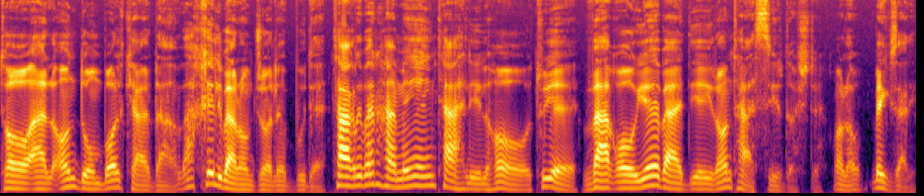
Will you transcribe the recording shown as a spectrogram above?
تا الان دنبال کردم و خیلی برام جالب بوده. تقریبا همه این تحلیل ها توی وقایع بعدی ایران تاثیر داشته. حالا بگذریم.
